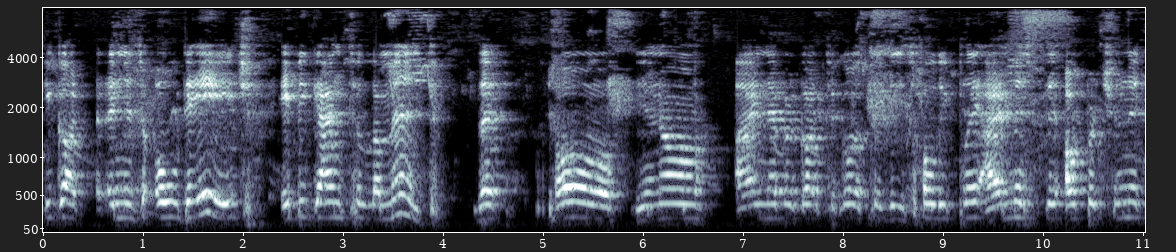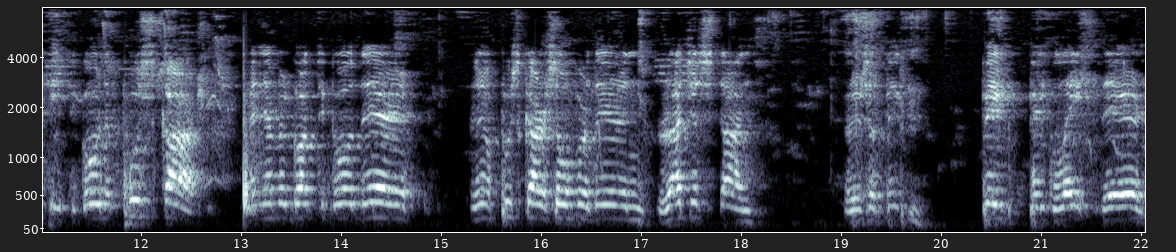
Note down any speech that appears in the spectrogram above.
he got in his old age he began to lament that oh you know i never got to go to these holy places i missed the opportunity to go to puskar. I never got to go there. You know puskar's over there in rajasthan. There's a big big big lake there.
